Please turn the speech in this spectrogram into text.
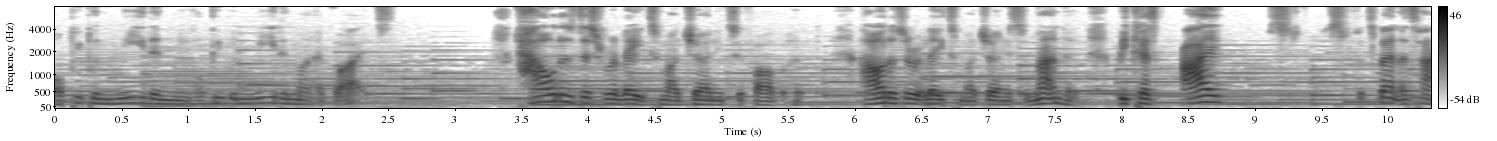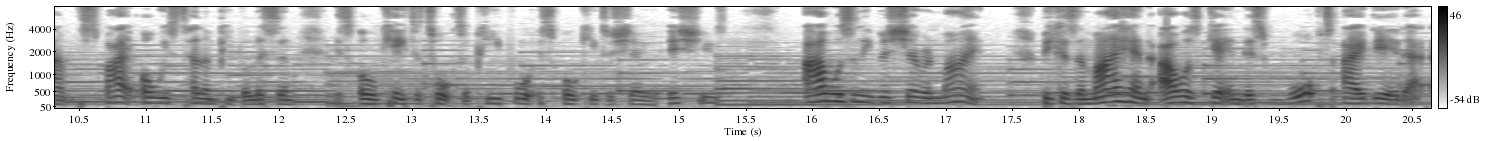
or people needed me, or people needed my advice. How does this relate to my journey to fatherhood? How does it relate to my journey to manhood? Because I spent a time, despite always telling people, listen, it's okay to talk to people, it's okay to share your issues, I wasn't even sharing mine. Because in my head, I was getting this warped idea that,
